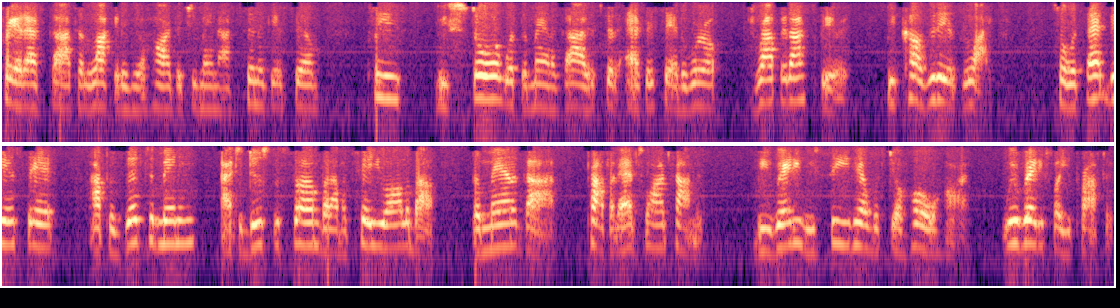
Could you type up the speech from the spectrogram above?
pray and ask God to lock it in your heart that you may not sin against him. Please restore what the man of God is going as they say in the world, drop in our spirit because it is life. So with that being said, I present to many, I introduce to some, but I'm going to tell you all about the man of God, Prophet Antoine Thomas. Be ready, receive him with your whole heart. We're ready for you, Prophet.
